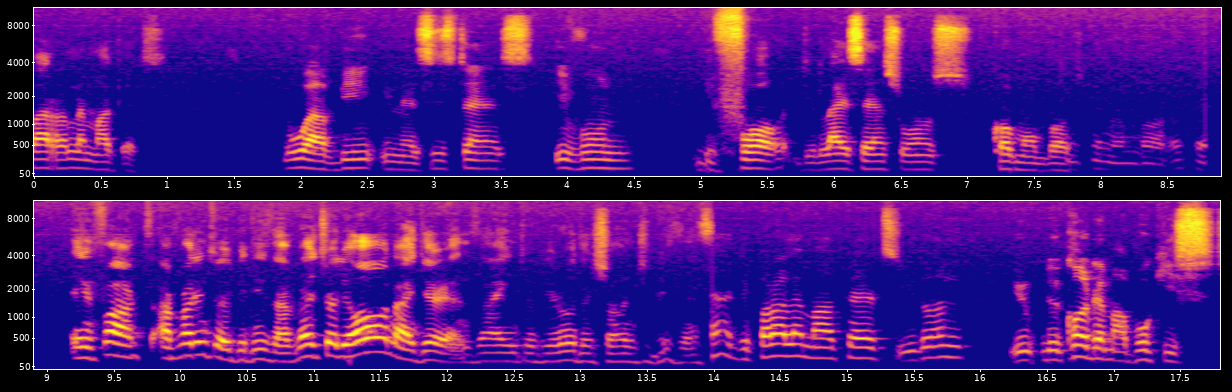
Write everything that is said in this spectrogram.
parallel markets who have been in existence even before the licensed ones come on board. Okay. In fact, according to Ebenezer, virtually all Nigerians are into bureau de change business. Yeah, the parallel markets, you don't, you, they call them abokis.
